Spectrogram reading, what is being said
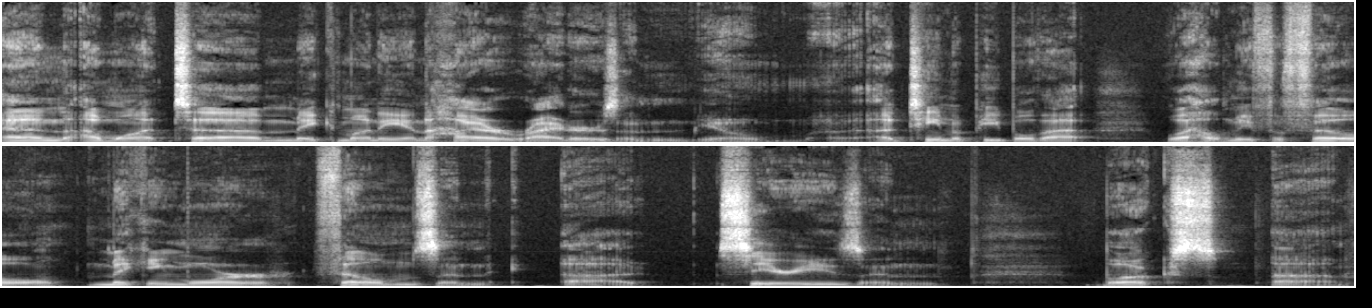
and I want to make money and hire writers and you know a team of people that will help me fulfill making more films and uh, series and books. Um,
